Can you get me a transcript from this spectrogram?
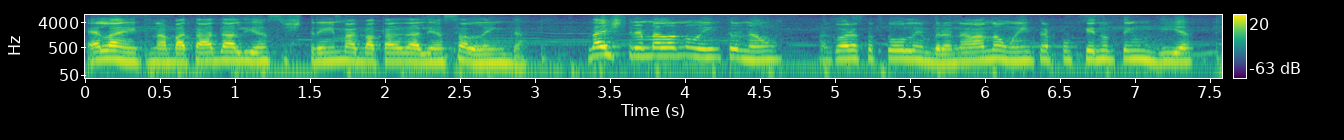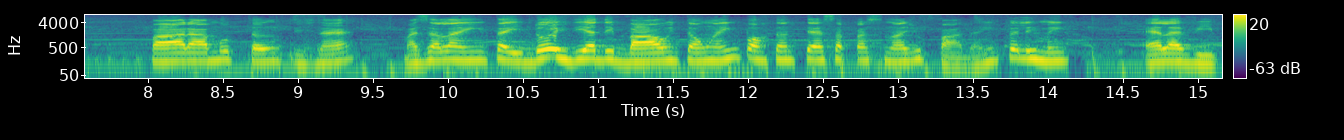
ela entra na Batalha da Aliança Extrema e Batalha da Aliança Lenda. Na Extrema ela não entra, não. Agora que eu tô lembrando, ela não entra porque não tem um dia para mutantes, né? Mas ela entra aí dois dias de bal, então é importante ter essa personagem upada. Infelizmente, ela é VIP.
